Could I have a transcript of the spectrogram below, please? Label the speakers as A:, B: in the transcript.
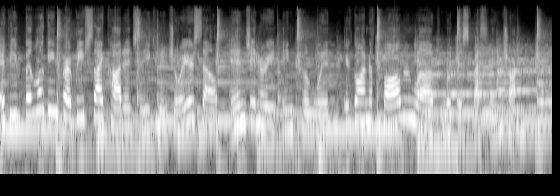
A: If you've been looking for a beachside cottage that you can enjoy yourself and generate income with, you're going to fall in love with this West End charm.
